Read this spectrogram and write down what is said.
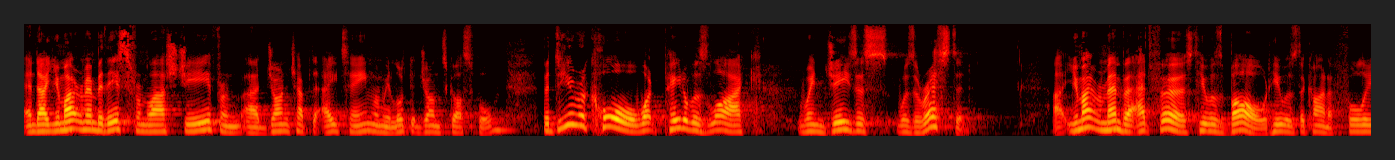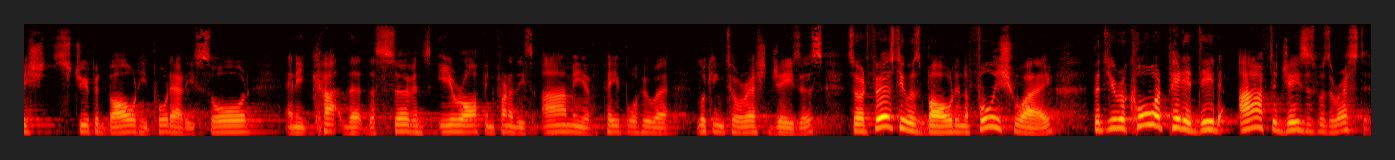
And uh, you might remember this from last year, from uh, John chapter 18, when we looked at John's Gospel. But do you recall what Peter was like when Jesus was arrested? Uh, you might remember at first he was bold. He was the kind of foolish, stupid bold. He pulled out his sword and he cut the, the servant's ear off in front of this army of people who were looking to arrest Jesus. So at first he was bold in a foolish way. But do you recall what Peter did after Jesus was arrested?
